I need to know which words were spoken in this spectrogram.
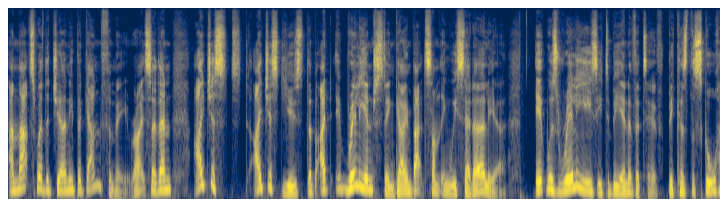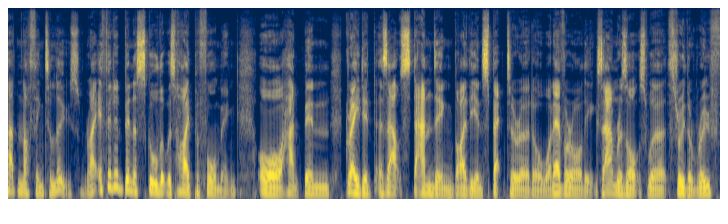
and that's where the journey began for me. Right, so then I just I just used the I, really interesting going back to something we said earlier it was really easy to be innovative because the school had nothing to lose, right? If it had been a school that was high performing or had been graded as outstanding by the inspectorate or whatever, or the exam results were through the roof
